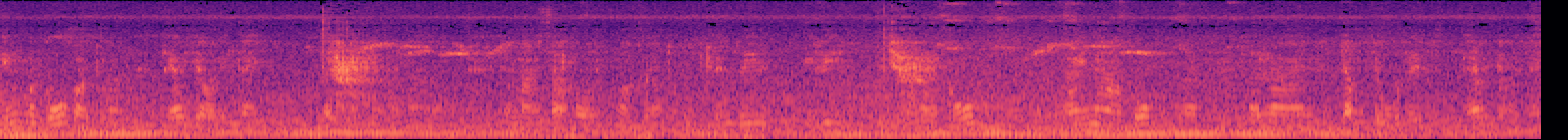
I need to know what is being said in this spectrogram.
Nhưng mà vẫn là theo dõi đây mà, mà xã hội hoặc là riêng TV dạ. Cô ngày nào cô cũng là, là chăm chú để theo dõi này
